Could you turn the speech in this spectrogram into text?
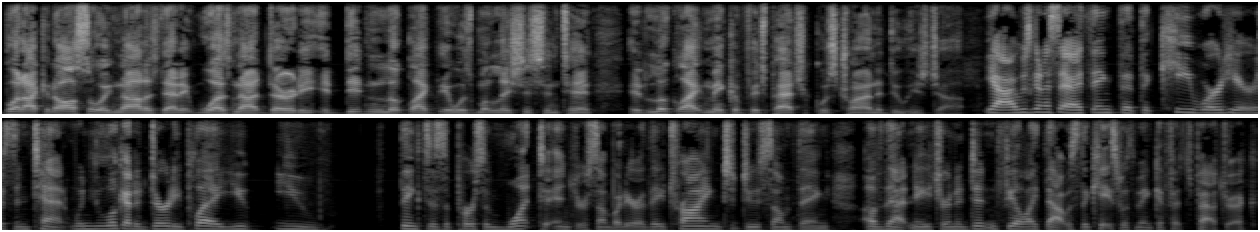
But I can also acknowledge that it was not dirty. It didn't look like it was malicious intent. It looked like Minkah Fitzpatrick was trying to do his job. Yeah, I was going to say I think that the key word here is intent. When you look at a dirty play, you you think does a person want to injure somebody? Are they trying to do something of that nature? And it didn't feel like that was the case with Minkah Fitzpatrick.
